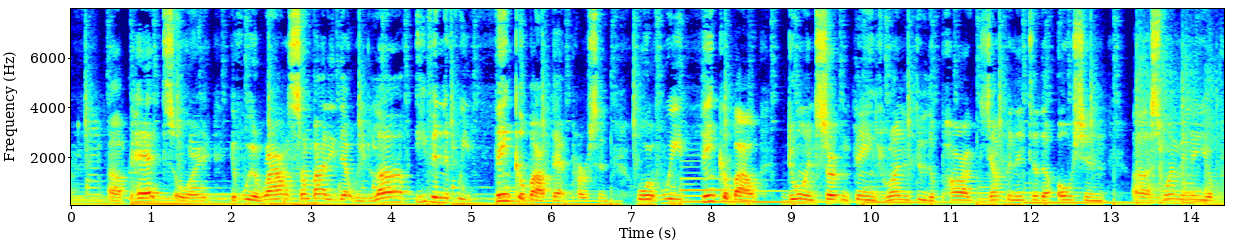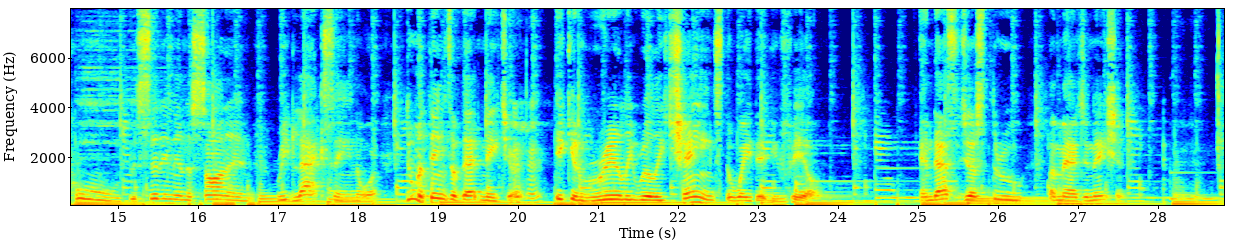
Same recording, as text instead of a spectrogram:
uh, pets or if we're around somebody that we love, even if we think about that person or if we think about doing certain things, running through the park, jumping into the ocean, uh, swimming in your pool, sitting in the sauna and relaxing, or doing things of that nature, it can really, really change the way that you feel. And that's just through imagination.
